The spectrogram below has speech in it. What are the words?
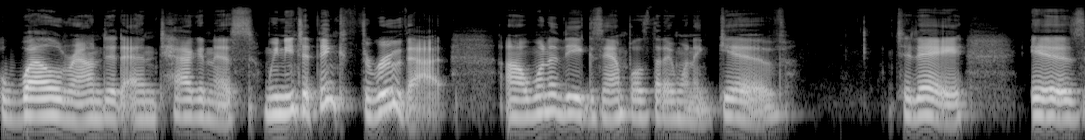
well rounded antagonists, we need to think through that. Uh, one of the examples that I want to give today is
